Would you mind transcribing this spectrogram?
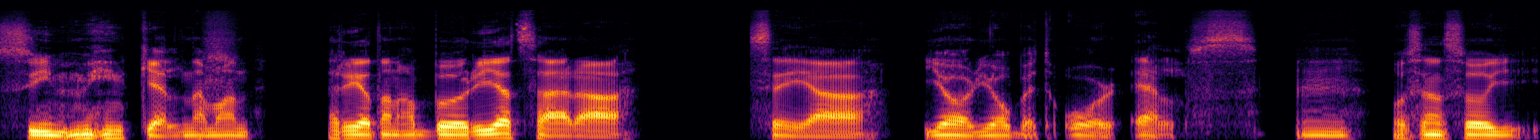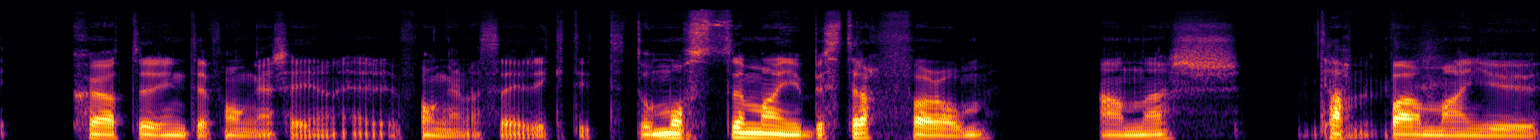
synvinkel när man redan har börjat så här äh, säga gör jobbet or else. Mm. Och sen så sköter inte fångar sig, fångarna sig riktigt. Då måste man ju bestraffa dem. Annars tappar man ju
